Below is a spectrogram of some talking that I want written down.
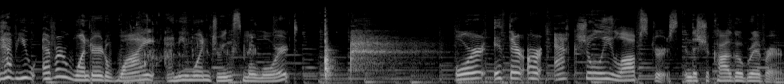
Have you ever wondered why anyone drinks Malort? Or if there are actually lobsters in the Chicago River?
